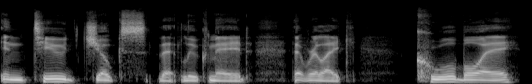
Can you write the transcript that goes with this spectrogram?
in two jokes that Luke made that were like cool boy,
